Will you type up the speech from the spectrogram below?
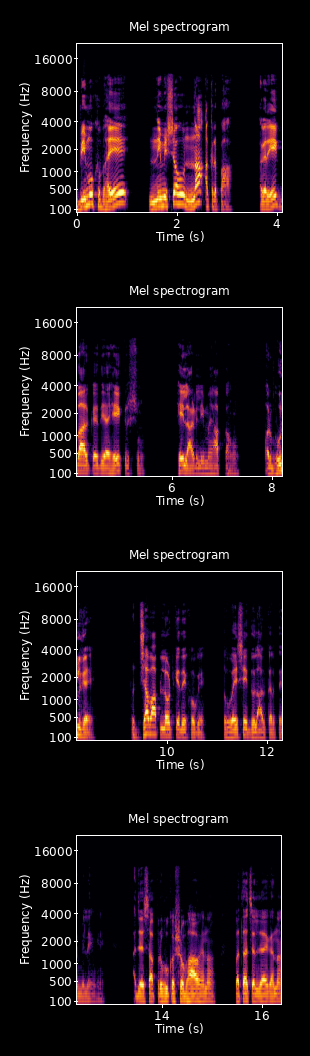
विमुख भये निमिषो ना अकृपा। अगर एक बार कह दिया, हे कृष्ण, हे लाडली, मैं आपका हूँ, और भूल गए तो जब आप लौट के देखोगे तो वैसे ही दुलार करते मिलेंगे। जैसा प्रभु का स्वभाव है ना, पता चल जाएगा ना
